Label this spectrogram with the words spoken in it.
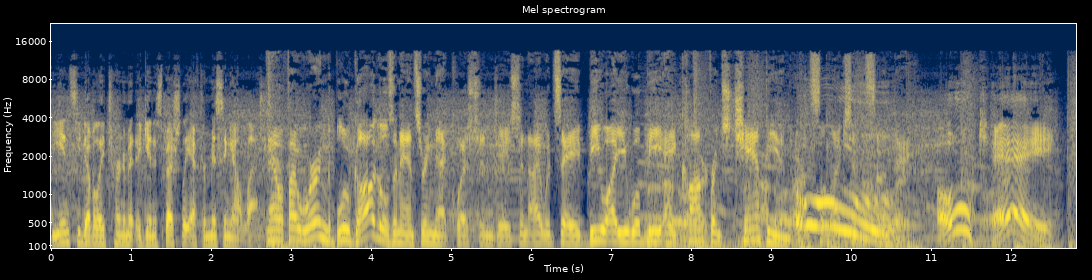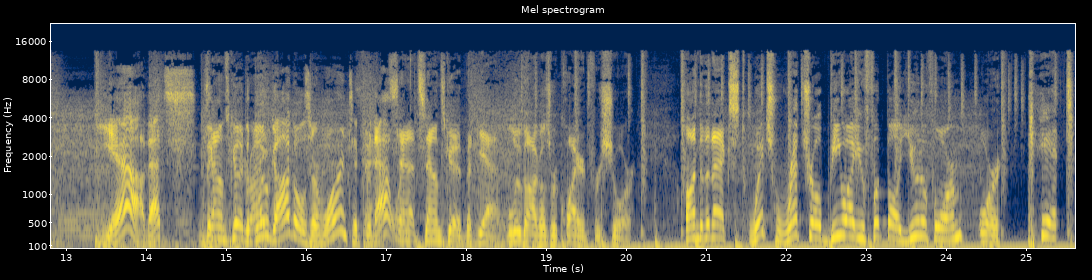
the NCAA tournament again, especially after missing out last year. Now, if I were wearing the blue goggles and answering that question, Jason, I would say BYU will be a conference champion on Selection Sunday. Okay. Yeah, that's the, Sounds good, The right? blue goggles are warranted for that one. That sounds good, but yeah, blue goggles required for sure. On to the next. Which retro BYU football uniform or kit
